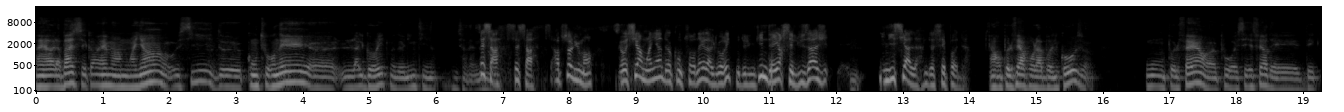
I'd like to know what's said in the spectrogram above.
à la base, c'est quand même un moyen aussi de contourner euh, l'algorithme de LinkedIn. C'est ça, c'est ça, absolument. C'est aussi un moyen de contourner l'algorithme de LinkedIn. D'ailleurs, c'est l'usage Mm. initial de ces pods. Alors, on peut le faire pour la bonne cause, ou on peut le faire pour essayer de faire des, des-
